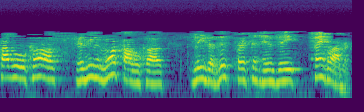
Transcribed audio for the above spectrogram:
probable cause, there's even more probable cause to believe that this person is the bank robber.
